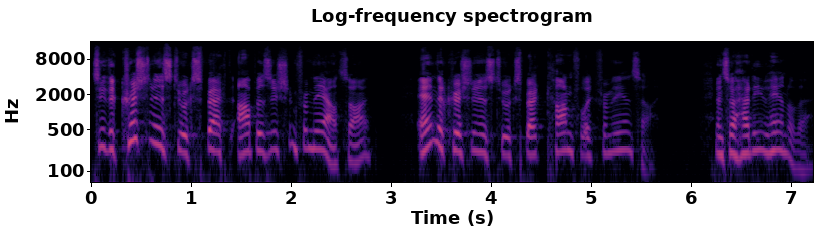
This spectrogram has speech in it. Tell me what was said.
See, the Christian is to expect opposition from the outside and the Christian is to expect conflict from the inside. And so, how do you handle that?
